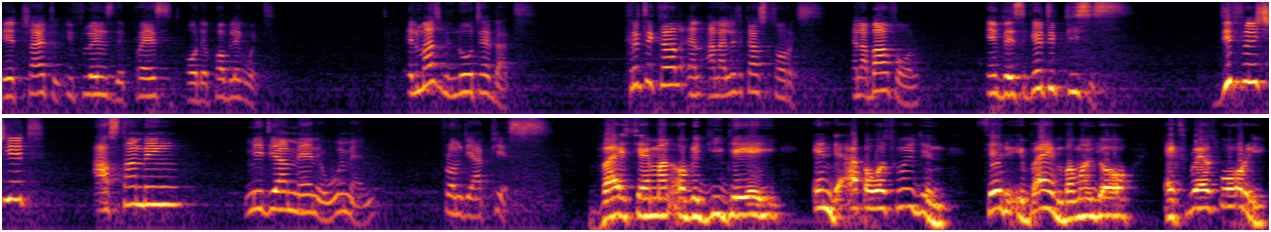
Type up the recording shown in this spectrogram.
they try to influence the press or the public with. It must be noted that critical and analytical stories, and above all, investigative pieces, differentiate outstanding media men and women from their peers. Vice Chairman of the GJA in the Upper West region, said Ibrahim Bamanjo, expressed worry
